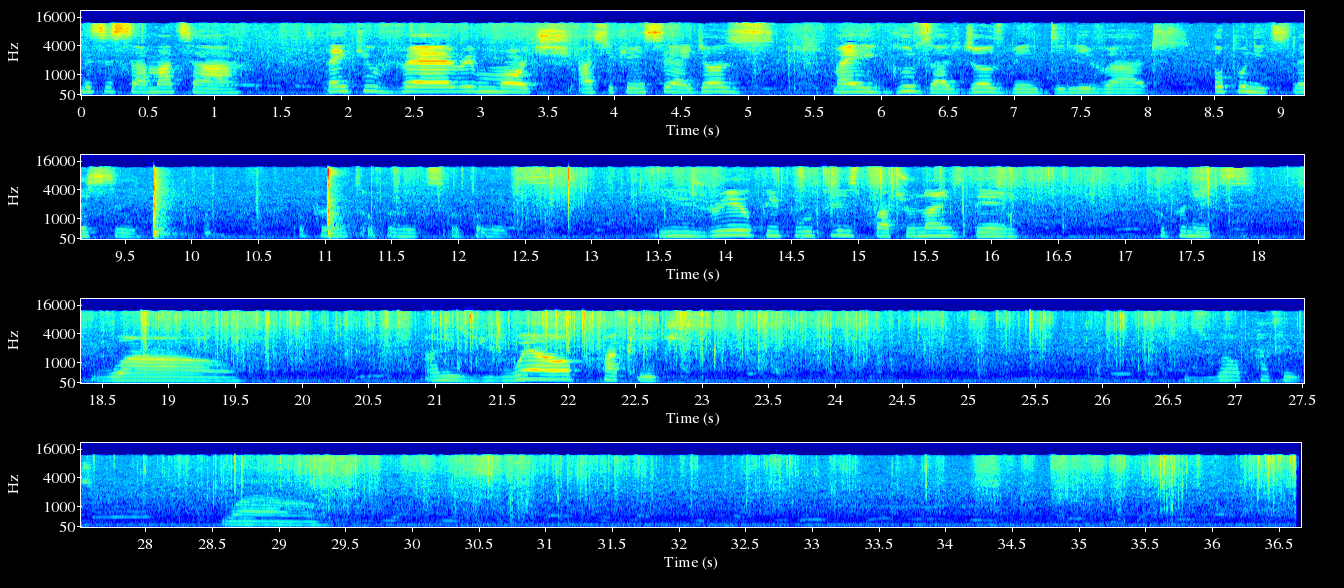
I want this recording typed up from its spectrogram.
Mrs. Samata. Thank you very much. As you can see, I just my goods have just been delivered. Open it, let's see. Open it, open it, open it. These real people, please patronize them. Open it. Wow. And it's well packaged. It's well packaged. Wow.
